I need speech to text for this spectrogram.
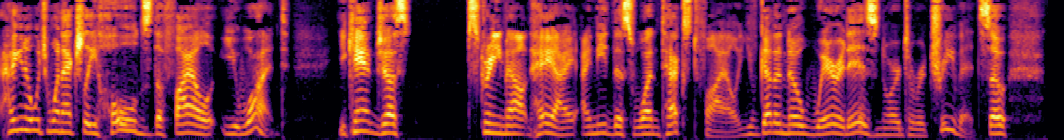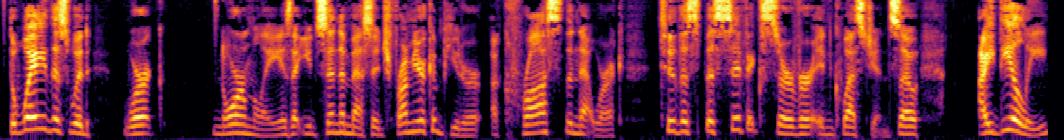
how do you know which one actually holds the file you want? You can't just scream out, Hey, I, I need this one text file. You've got to know where it is in order to retrieve it. So the way this would work normally is that you'd send a message from your computer across the network to the specific server in question. So ideally,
